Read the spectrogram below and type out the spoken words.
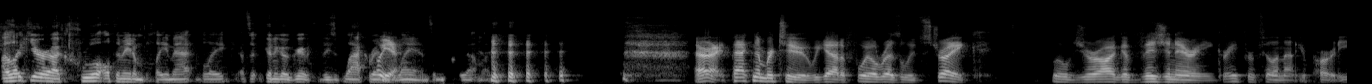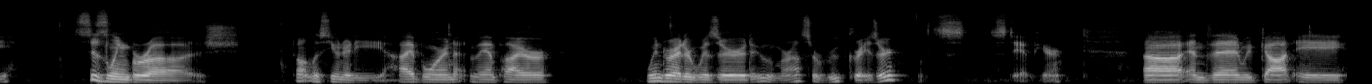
I like your uh, cruel ultimatum playmat, Blake. That's going to go great with these black red Oh, yeah. lands. That much. All right, pack number two. We got a foil resolute strike, little Joraga visionary, great for filling out your party. Sizzling barrage, dauntless unity, highborn vampire, windrider wizard. Ooh, Murasa root grazer. Let's stay up here. Uh, and then we've got a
